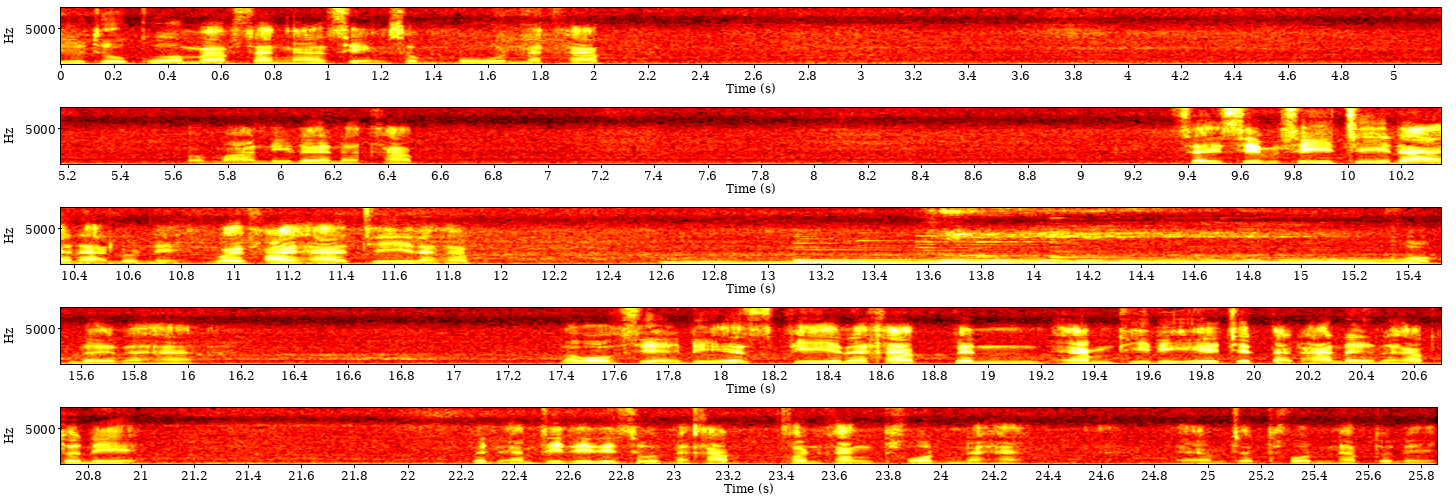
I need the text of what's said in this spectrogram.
YouTube Google Maps สั่งงานเสียงสมบูรณ์นะครับ ประมาณนี้เลยนะครับ ใส่ซิม 4G ได้นะฮะรุ่นนี้ Wi-Fi 5G นะครับ ครบเลยนะฮะ ระบบเสียง DSP นะครับ เป็น MTDA 7851 นะครับ ตัวนี้ เป็นแอมที่ดีที่สุดนะครับ ค่อนข้างทนนะฮะ แอมจะทนครับตัวนี้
